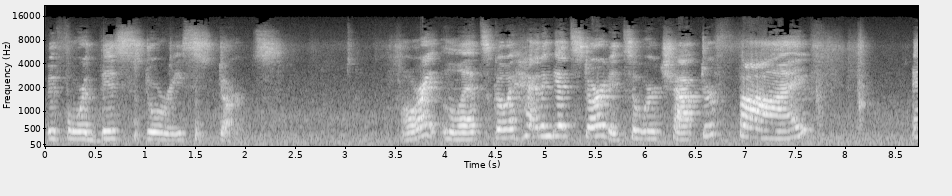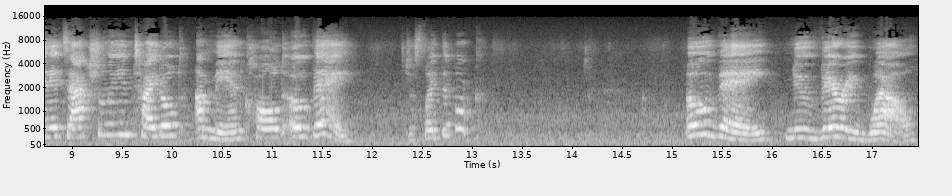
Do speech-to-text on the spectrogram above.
before this story starts. All right, let's go ahead and get started. So we're chapter 5, and it's actually entitled A Man Called Ove, just like the book. Ove knew very well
